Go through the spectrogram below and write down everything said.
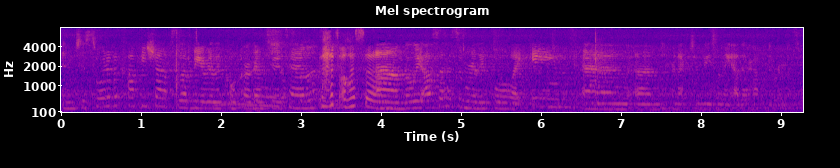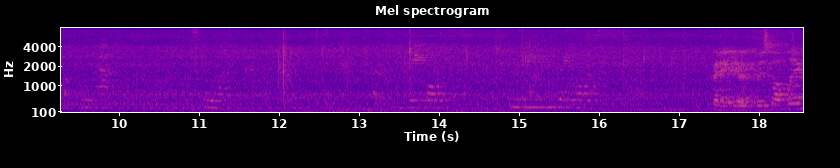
into sort of a coffee shop. So that'll be a really cool program to attend. That's awesome. Um, but we also have some really cool like games and um, different activities in the other half of the room as well. Yeah. Let's go look. Tables. Gaming tables. Quinn, are you a foosball player?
